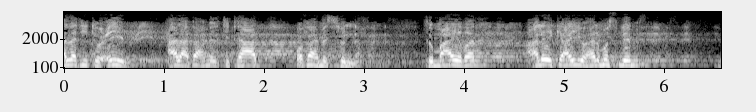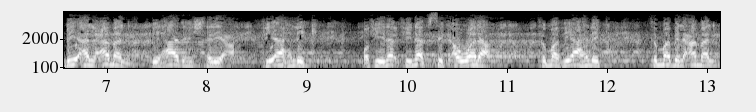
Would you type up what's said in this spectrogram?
التي تعين على فهم الكتاب وفهم السنة. ثم أيضا عليك أيها المسلم بالعمل بهذه الشريعة في أهلك وفي في نفسك أولا ثم في أهلك ثم بالعمل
